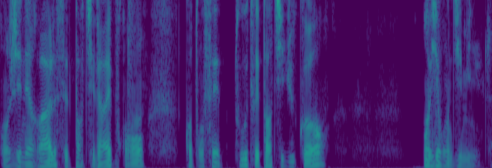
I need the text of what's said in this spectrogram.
En général, cette partie-là, elle prend, quand on fait toutes les parties du corps, environ 10 minutes.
